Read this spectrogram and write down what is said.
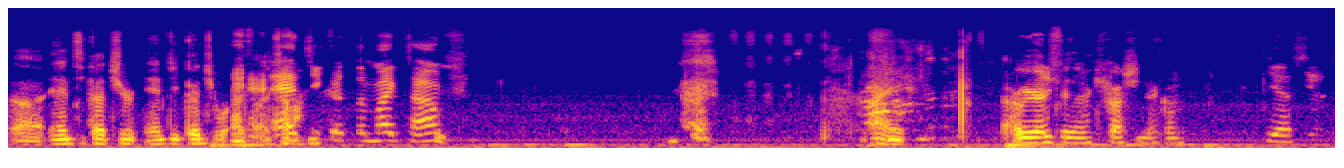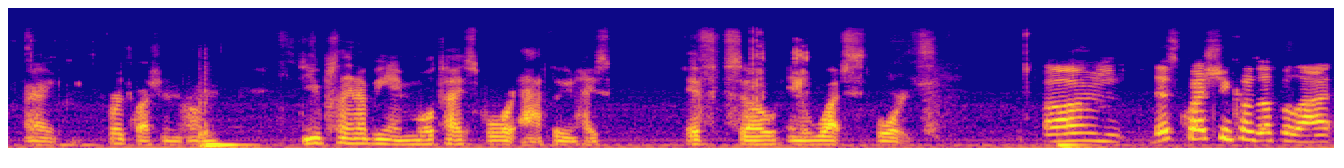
Uh, anti cut your anti cut your Wi-Fi. Tom. Auntie, cut the mic, Tom. Alright. Are we ready for the next question, Nick? Yes. Alright. Fourth question. Um, do you plan on being a multi-sport athlete in high school? If so, in what sports? Um, this question comes up a lot,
